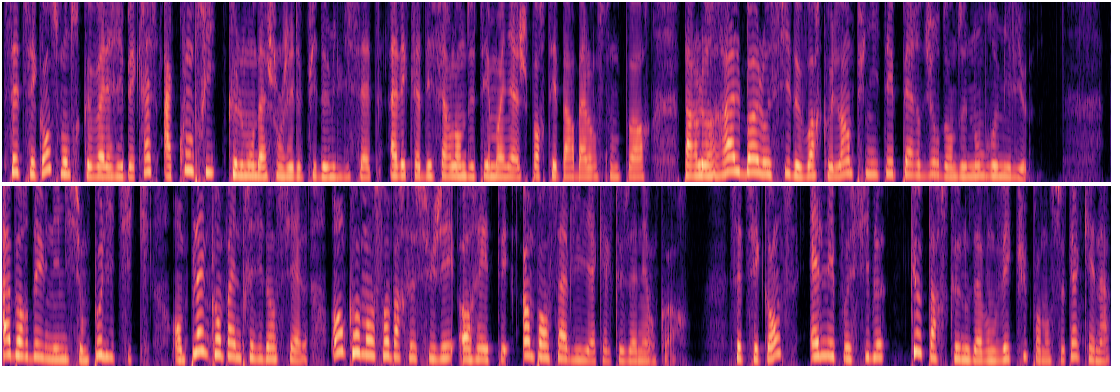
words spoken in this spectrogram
Cette séquence montre que Valérie Pécresse a compris que le monde a changé depuis 2017, avec la déferlante de témoignages portés par Balance port, par le ras-le-bol aussi de voir que l'impunité perdure dans de nombreux milieux. Aborder une émission politique en pleine campagne présidentielle en commençant par ce sujet aurait été impensable il y a quelques années encore. Cette séquence, elle n'est possible que parce que nous avons vécu pendant ce quinquennat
